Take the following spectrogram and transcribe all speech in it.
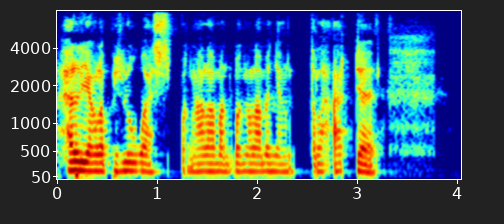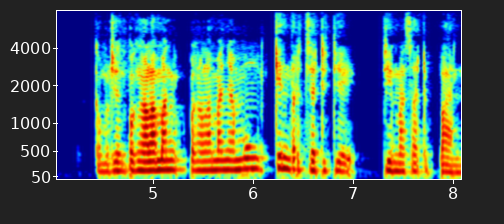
hal, yang lebih luas, pengalaman-pengalaman yang telah ada. Kemudian pengalaman-pengalaman yang mungkin terjadi di, di masa depan,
